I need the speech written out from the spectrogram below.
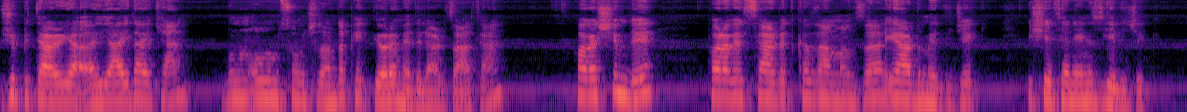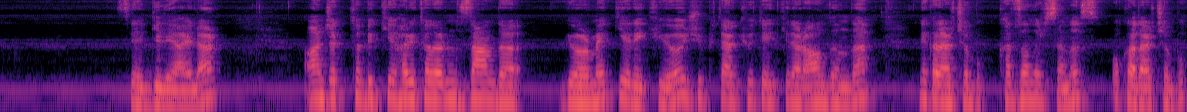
Jüpiter yaydayken bunun olumlu sonuçlarını da pek göremediler zaten. Fakat şimdi para ve servet kazanmanıza yardım edecek iş yeteneğiniz gelecek. Sevgili yaylar. Ancak tabii ki haritalarınızdan da görmek gerekiyor. Jüpiter kötü etkiler aldığında ne kadar çabuk kazanırsanız o kadar çabuk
